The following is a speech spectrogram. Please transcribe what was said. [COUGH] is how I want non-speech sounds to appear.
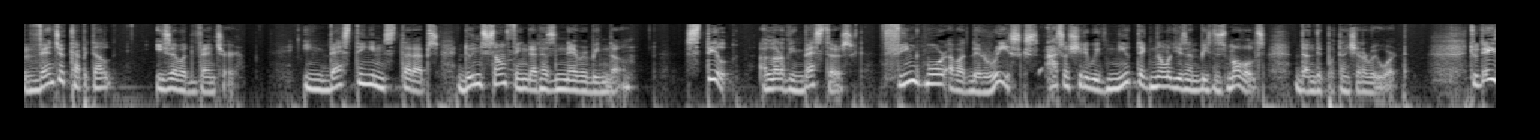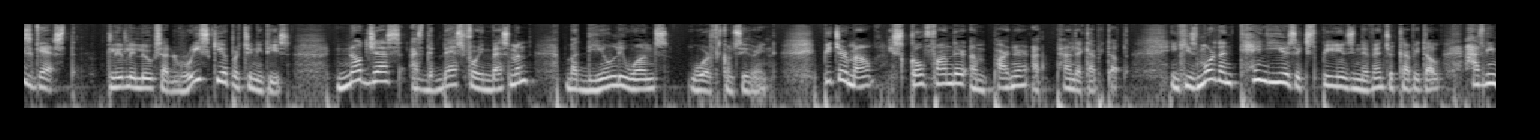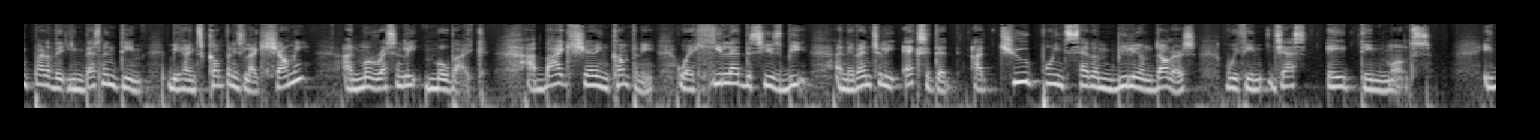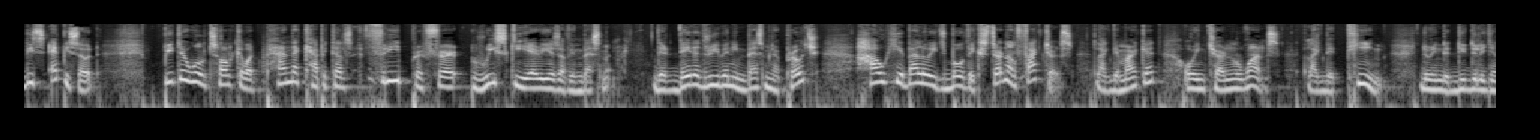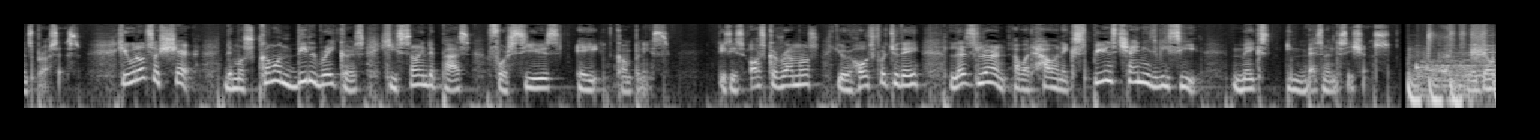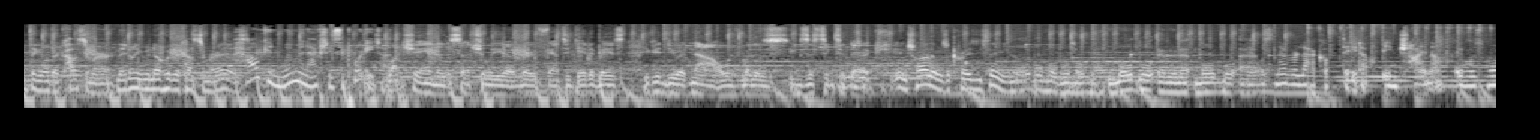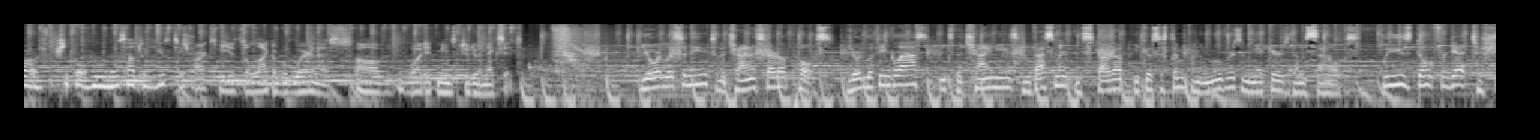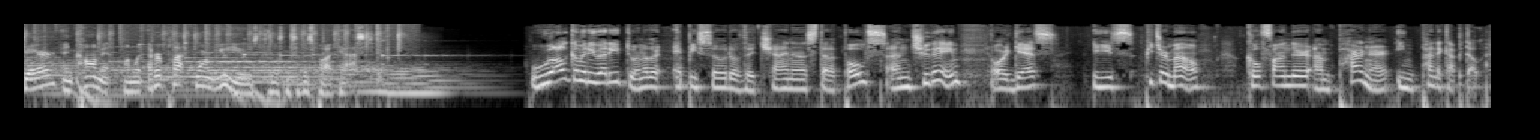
Venture capital is about venture, investing in startups doing something that has never been done. Still, a lot of investors think more about the risks associated with new technologies and business models than the potential reward. Today's guest clearly looks at risky opportunities not just as the best for investment, but the only ones worth considering. Peter Mao is co-founder and partner at Panda Capital. In his more than 10 years experience in the venture capital, has been part of the investment team behind companies like Xiaomi and more recently Mobike, a bike sharing company where he led the Series B and eventually exited at 2.7 billion dollars within just 18 months. In this episode, Peter will talk about Panda Capital's three preferred risky areas of investment their data driven investment approach, how he evaluates both external factors, like the market, or internal ones, like the team, during the due diligence process. He will also share the most common deal breakers he saw in the past for Series A companies. This is Oscar Ramos, your host for today. Let's learn about how an experienced Chinese VC makes investment decisions. They don't think about their customer. They don't even know who their customer is. How can women actually support each other? Blockchain is essentially a very fancy database. You can do it now with what is existing today. Like in China, it was a crazy thing. You know? Mobile, mobile, mobile, mobile internet, mobile app. There was never lack of data in China. It was more of people who knows how to use data. strikes me as the lack of awareness of what it means to do an exit. You're listening to the China Startup Pulse, your looking glass into the Chinese investment and startup ecosystem from the movers and makers themselves. Please don't forget to share and comment on whatever platform you use to listen to this podcast. Welcome, everybody, to another episode of the China Startup Pulse. And today, our guest is Peter Mao, co founder and partner in Panda Capital.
